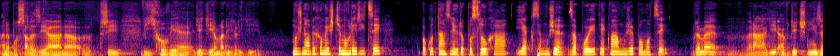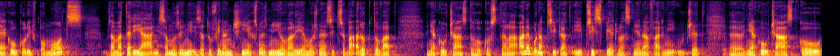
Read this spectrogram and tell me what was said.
anebo saleziána eh, při výchově dětí a mladých lidí. Možná bychom ještě mohli říci, pokud nás někdo poslouchá, jak se může zapojit, jak vám může pomoci? Budeme rádi a vděční za jakoukoliv pomoc, za materiální, samozřejmě i za tu finanční, jak jsme zmiňovali, je možné si třeba adoptovat nějakou část toho kostela, anebo například i přispět vlastně na farní účet eh, nějakou částkou.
